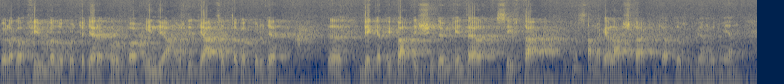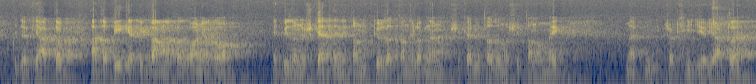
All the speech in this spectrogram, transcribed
főleg a fiúk azok, hogyha gyerekkorukban indiánusdit játszottak, akkor ugye békepipát is időnként elszívták, aztán meg elásták, ugye attól függően, hogy milyen idők jártak. Hát a békepipának az anyaga egy bizonyos ketlinit, amit közöttanilag nem sikerült azonosítanom még, mert csak így írják le.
